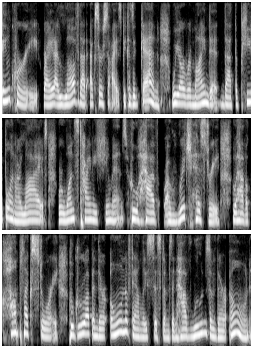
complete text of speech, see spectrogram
inquiry, right? I love that exercise because again, we are reminded that the people in our lives were once tiny humans who have a rich history, who have a complex story, who grew up in their own family systems and have wounds of their own.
